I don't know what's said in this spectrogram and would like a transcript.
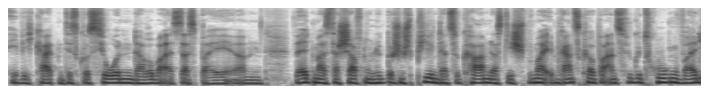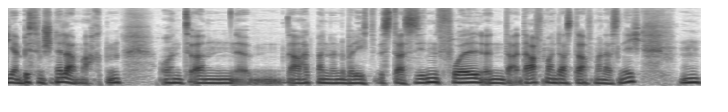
Ewigkeiten Diskussionen darüber, als das bei ähm, Weltmeisterschaften und Olympischen Spielen dazu kam, dass die Schwimmer eben Ganzkörperanzüge trugen, weil die ein bisschen schneller machten. Und ähm, da hat man dann überlegt, ist das sinnvoll? Darf man das, darf man das nicht? Hm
